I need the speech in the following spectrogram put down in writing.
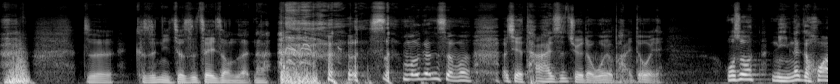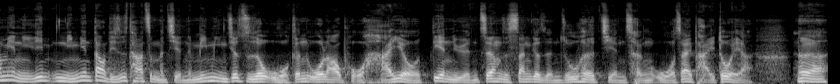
呵，这可是你就是这种人啊，什么跟什么？而且他还是觉得我有排队。我说你那个画面，你里面到底是他怎么剪的？明明就只有我跟我老婆还有店员这样子三个人，如何剪成我在排队啊？对啊，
